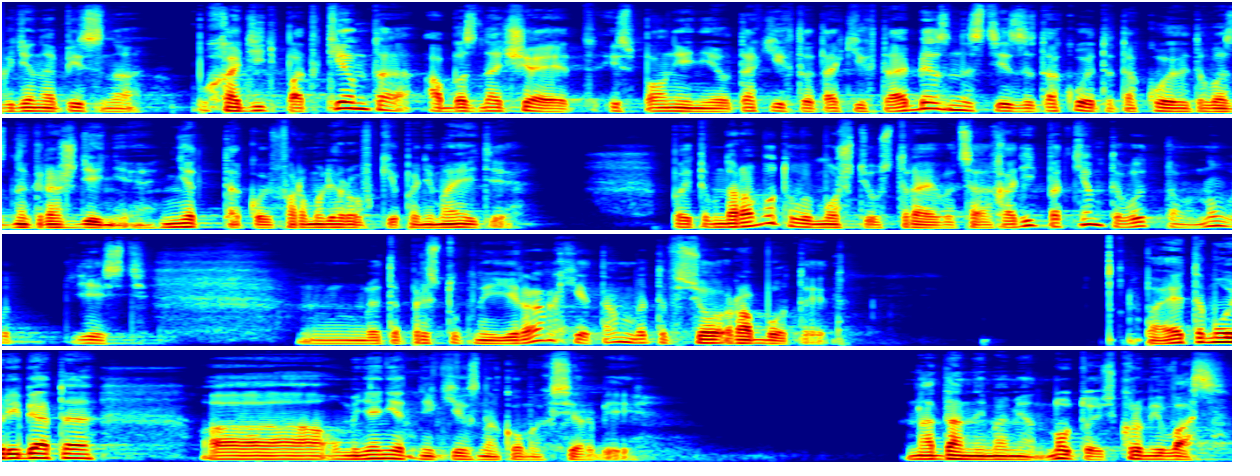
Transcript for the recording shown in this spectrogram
где написано ходить под кем-то обозначает исполнение таких-то, таких-то обязанностей за такое-то, такое-то вознаграждение. Нет такой формулировки, понимаете? Поэтому на работу вы можете устраиваться, а ходить под кем-то вы там, ну вот есть это преступная иерархия, там это все работает. Поэтому, ребята, а, у меня нет никаких знакомых в Сербии на данный момент. Ну, то есть, кроме вас,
